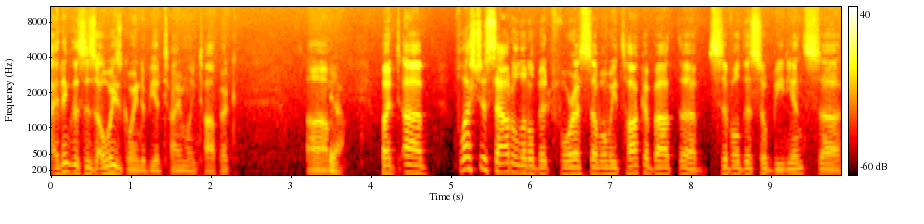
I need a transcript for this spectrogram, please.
i think this is always going to be a timely topic um, yeah but uh, flesh this out a little bit for us. So when we talk about the civil disobedience, uh,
